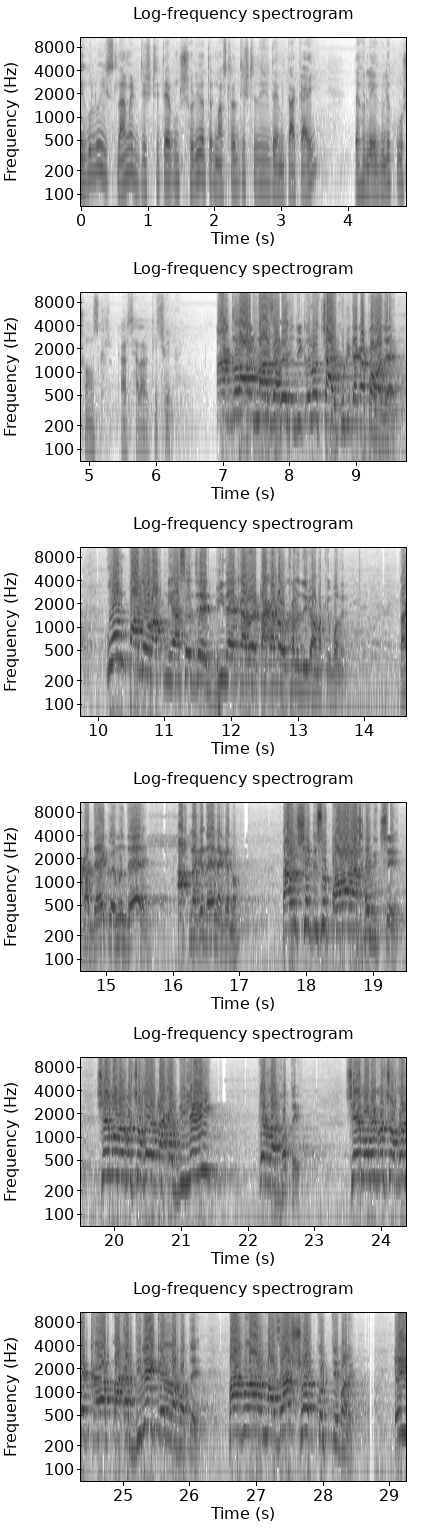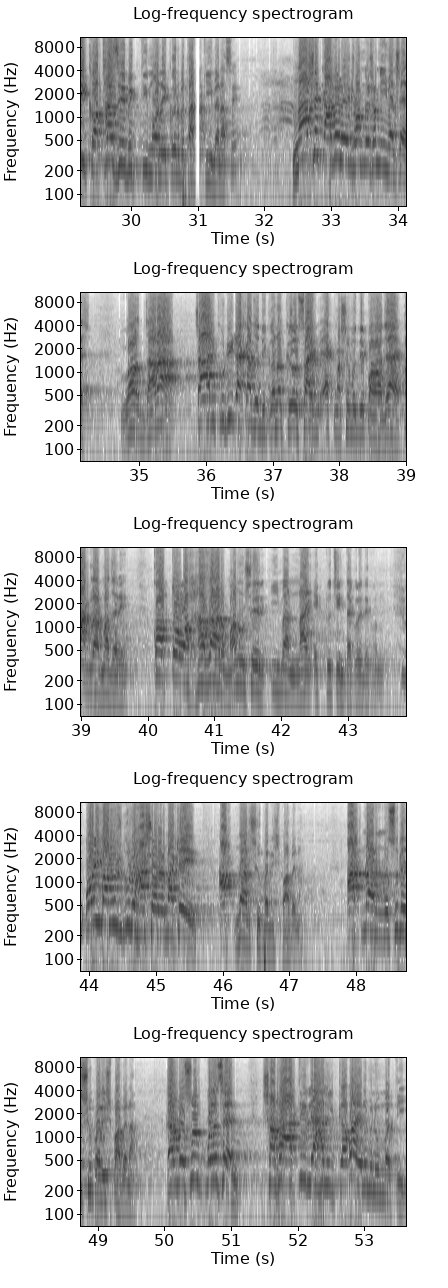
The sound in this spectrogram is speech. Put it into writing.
এগুলো ইসলামের দৃষ্টিতে এবং শরীয়তের মাসলার দৃষ্টিতে যদি আমি তাকাই, তাহলে এগুলি কুসংস্কার ছাড়া আর কিছুই নয়। পাগলার মাজারে যদি কোনো চার কোটি টাকা পাওয়া যায়, কোন পাগল আপনি আছে যে বিনা কারণে টাকাটা ওখানে দিবে আমাকে বলেন? টাকা দেয় কেউ? এমন দেয়? আপনাকে দেয় না কেন? তাহলে সে কিছু পাওয়ার আশায় দিচ্ছে। সে মনে করছে ওখানে টাকা দিলেই কেল্লা ফতে সে মনে করছে ওখানে টাকা দিলেই কেল্লা ফতে পাগলার মাজার সব করতে পারে। এই কথা যে ব্যক্তি মনে করবে তার কি ইমান আছে? না, সে কাবের হয়ে সঙ্গে সঙ্গে ইমান শেষ। যারা চার কোটি টাকা যদি কোনো কেউ এক মাসের মধ্যে পাওয়া যায় পাগলার মাজারে। কত হাজার মানুষের ইমান নাই, একটু চিন্তা করে দেখুন। ওই মানুষগুলো হাসরের মাঠে আপনার সুপারিশ পাবে না। আপনার রসুলের সুপারিশ পাবে না। কারণ রসুল বলেছেন সাফা আতিল কাবা এরমিন উম্মতি।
